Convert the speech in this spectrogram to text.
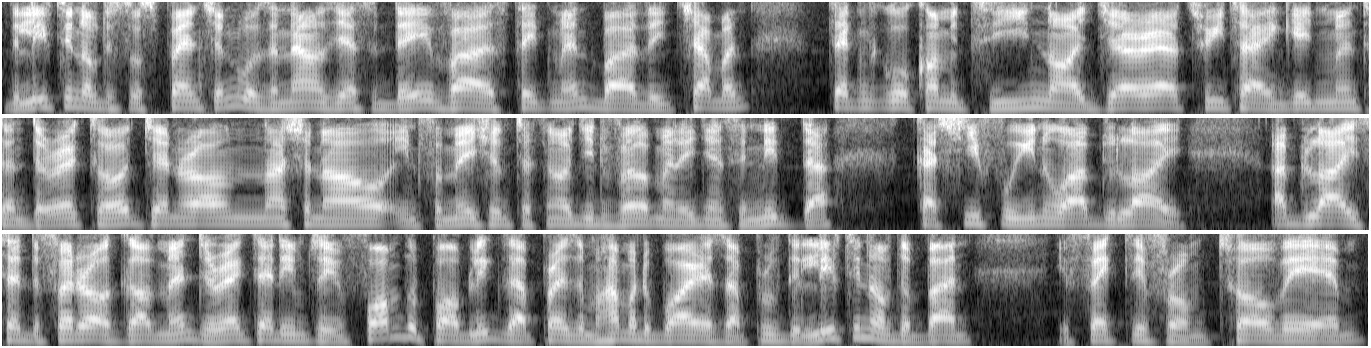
The lifting of the suspension was announced yesterday via a statement by the chairman, Technical Committee, Nigeria Twitter Engagement and Director, General National Information Technology Development Agency, NITDA, Kashifu Inu Abdullahi. Abdullahi said the federal government directed him to inform the public that President Muhammadu Buhari has approved the lifting of the ban effective from 12 a.m.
